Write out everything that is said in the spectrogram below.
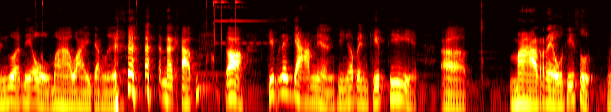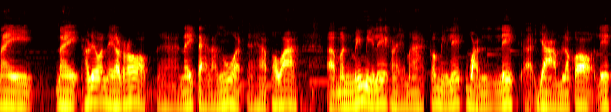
นงวดนี้โอ้มาไวจังเลย นะครับ ก็คลิปเลขยามเนี่ยจริงๆก็เป็นคลิปที่มาเร็วที่สุดใน ในเขาเรียกว่าในรอบนะฮะในแต่ละงวดนะครับเพราะว่ามันไม่มีเลขอะไรมาก ก็มีเลขวันเลขยามแล้วก็เลข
